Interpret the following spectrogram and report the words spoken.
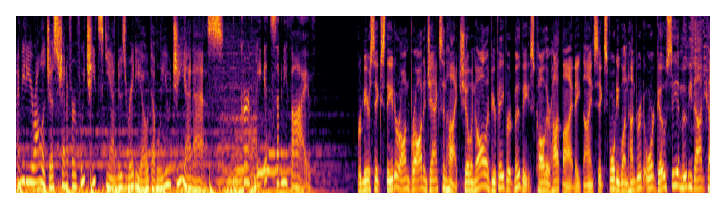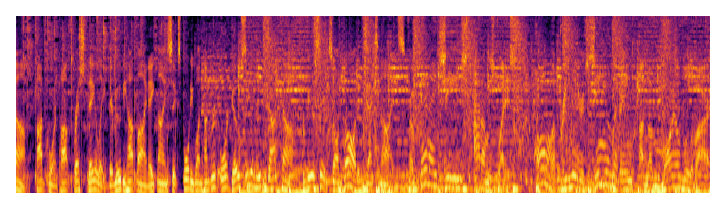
I'm meteorologist Jennifer Wojcicki on News Radio WGNS. Currently, it's 75. Premier Six Theater on Broad and Jackson Heights, showing all of your favorite movies. Call their hotline 896 4100 or go see a movie.com. Popcorn Pop Fresh Daily, their movie hotline 896 4100 or go see a movie.com. Premier Six on Broad and Jackson Heights. From NHC's Adams Place, home of premier senior living on Memorial Boulevard.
